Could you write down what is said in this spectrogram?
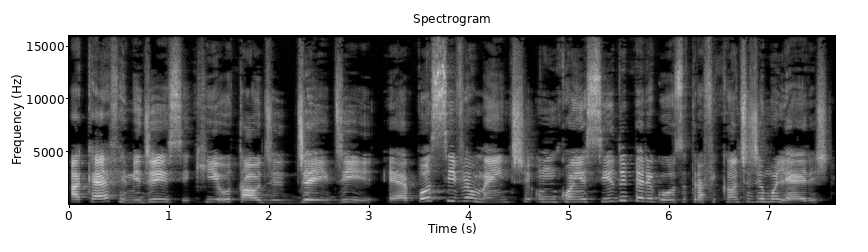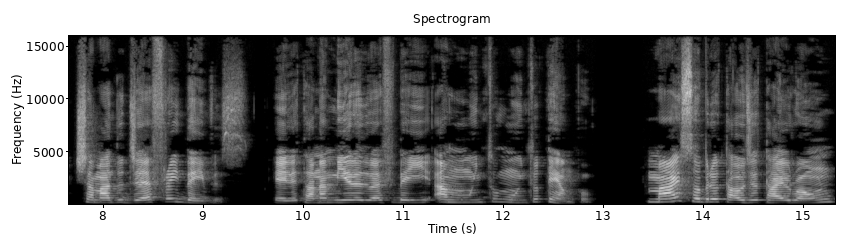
A Kathy me disse que o tal de JD é possivelmente um conhecido e perigoso traficante de mulheres chamado Jeffrey Davis. Ele está na mira do FBI há muito, muito tempo. Mas sobre o tal de Tyrone,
